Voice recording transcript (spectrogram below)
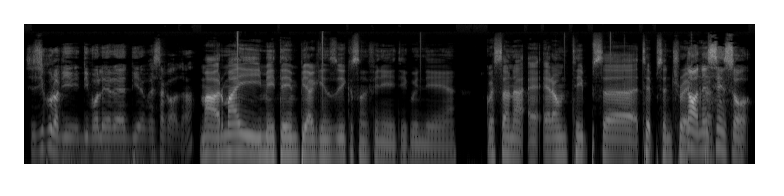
Sei sicuro di, di voler dire questa cosa? Ma ormai i miei tempi al Games Week sono finiti, quindi eh, è- era un tips, eh, tips and trick. No, nel senso,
